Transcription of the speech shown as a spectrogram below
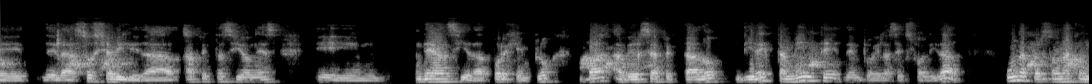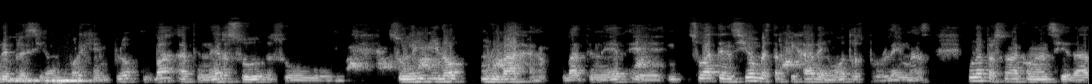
eh, de la sociabilidad, afectaciones eh, de ansiedad, por ejemplo, va a verse afectado directamente dentro de la sexualidad. Una persona con depresión, por ejemplo, va a tener su, su, su libido muy baja, va a tener, eh, su atención va a estar fijada en otros problemas. Una persona con ansiedad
